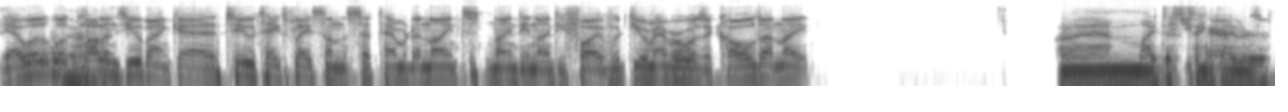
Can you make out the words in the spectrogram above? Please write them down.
yeah well, well yeah. Collins Eubank uh, 2 takes place on September the 9th 1995 do you remember was it cold that night um I just think care? I was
